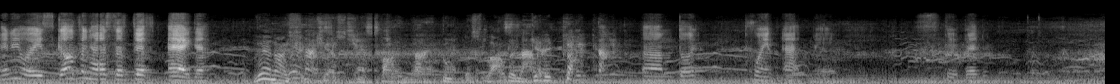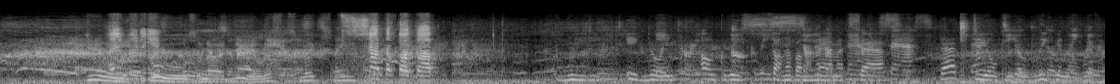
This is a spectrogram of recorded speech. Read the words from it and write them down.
Anyways, Galvin has the fifth egg. Then I suggest you find that bootless loud and get it back. Um, don't point at me. Stupid. Dealing with fools and idealists makes me... Shut the fuck up. Greedy, ignorant, ugly son of a mammoth's ass. That deal can go leak in the river.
